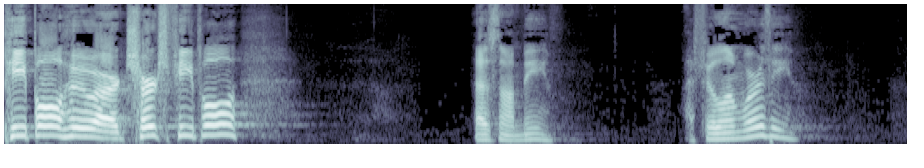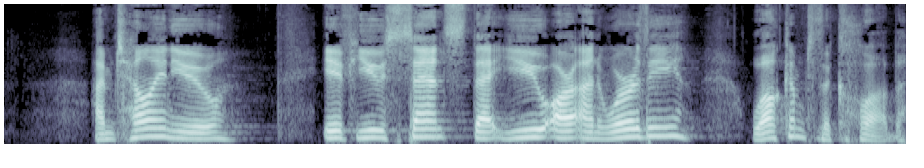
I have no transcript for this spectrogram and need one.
people who are church people. That's not me. I feel unworthy. I'm telling you, if you sense that you are unworthy, welcome to the club.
